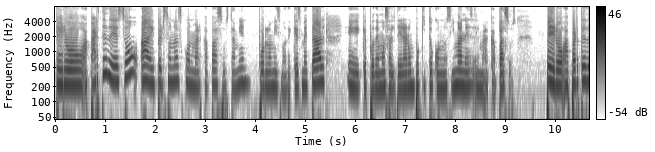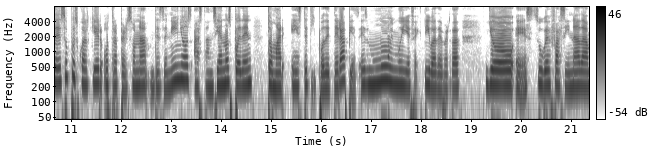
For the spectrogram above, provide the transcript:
Pero aparte de eso, hay personas con marcapasos también, por lo mismo de que es metal, eh, que podemos alterar un poquito con los imanes el marcapasos. Pero aparte de eso, pues cualquier otra persona, desde niños hasta ancianos, pueden tomar este tipo de terapias. Es muy, muy efectiva, de verdad. Yo eh, estuve fascinada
